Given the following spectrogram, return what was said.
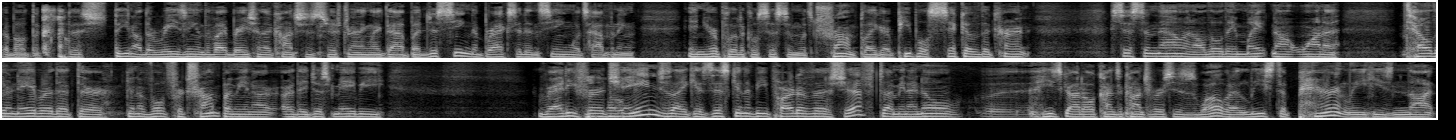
about the, the, the you know the raising of the vibration the consciousness shift or anything like that, but just seeing the Brexit and seeing what's happening in your political system with Trump, like are people sick of the current system now? And although they might not want to tell their neighbor that they're going to vote for Trump, I mean, are are they just maybe ready for a change? Like, is this going to be part of the shift? I mean, I know uh, he's got all kinds of controversies as well, but at least apparently he's not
